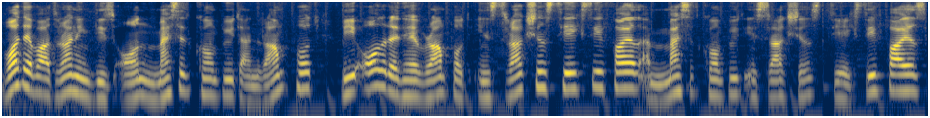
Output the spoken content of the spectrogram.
What about running this on Massed Compute and RunPod? We already have RunPod instructions txt file and Massed Compute instructions txt files.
